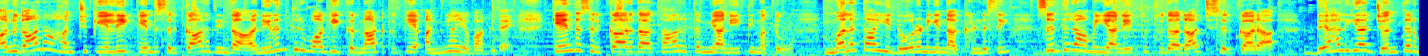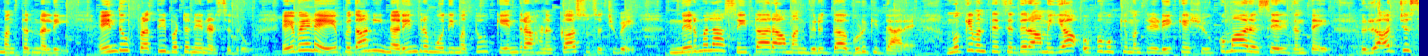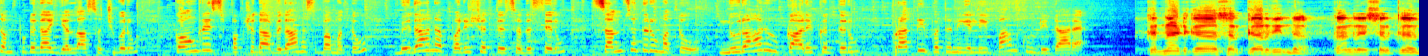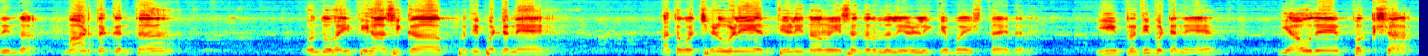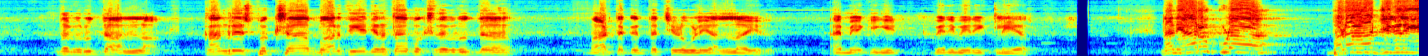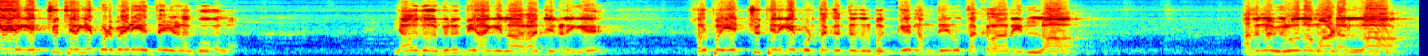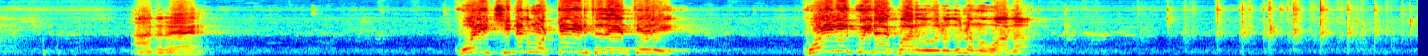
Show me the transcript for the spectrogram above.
ಅನುದಾನ ಹಂಚಿಕೆಯಲ್ಲಿ ಕೇಂದ್ರ ಸರ್ಕಾರದಿಂದ ನಿರಂತರವಾಗಿ ಕರ್ನಾಟಕಕ್ಕೆ ಅನ್ಯಾಯವಾಗಿದೆ. ಕೇಂದ್ರ ಸರ್ಕಾರದ ತಾರತಮ್ಯ ನೀತಿ ಮತ್ತು ಮಲತಾಯಿ ಧೋರಣೆಯನ್ನ ಖಂಡಿಸಿ ಸಿದ್ದರಾಮಯ್ಯ ನೇತೃತ್ವದ ರಾಜ್ಯ ಸರ್ಕಾರ ದೆಹಲಿಯ ಜಂತರ್ ಮಂತರ್ನಲ್ಲಿ ಇಂದು ಪ್ರತಿಭಟನೆ ನಡೆಸಿದರು. ಈ ವೇಳೆ ಪ್ರಧಾನಿ ನರೇಂದ್ರ ಮೋದಿ ಮತ್ತು ಕೇಂದ್ರ ಹಣಕಾಸು ಸಚಿವೆ ನಿರ್ಮಲಾ ಸೀತಾರಾಮನ್ ವಿರುದ್ಧ ಗುಡುಗಿದ್ದಾರೆ. ಮುಖ್ಯಮಂತ್ರಿ ಸಿದ್ದರಾಮಯ್ಯ, ಉಪಮುಖ್ಯಮಂತ್ರಿ ಡಿಕೆ ಶಿವಕುಮಾರ್ ಸೇರಿದಂತೆ ರಾಜ್ಯ ಸಂಪುಟದ ಎಲ್ಲಾ ಸಚಿವರು, ಕಾಂಗ್ರೆಸ್ ಪಕ್ಷದ ವಿಧಾನಸಭಾ ಮತ್ತು ವಿಧಾನ ಪರಿಷತ್ ಸದಸ್ಯರು, ಸಂಸದರು ಮತ್ತು ನೂರಾರು ಕಾರ್ಯಕರ್ತರು ಪ್ರತಿಭಟನೆಯಲ್ಲಿ ಪಾಲ್ಗೊಂಡಿದ್ದಾರೆ. ಕರ್ನಾಟಕ ಸರ್ಕಾರದಿಂದ, ಕಾಂಗ್ರೆಸ್ ಸರ್ಕಾರದಿಂದ ಮಾಡ್ತಕ್ಕಂಥ ಒಂದು ಐತಿಹಾಸಿಕ ಪ್ರತಿಭಟನೆ ಅಥವಾ ಚಳುವಳಿ ಅಂತೇಳಿ ನಾನು ಈ ಸಂದರ್ಭದಲ್ಲಿ ಹೇಳಲಿಕ್ಕೆ ಬಯಸ್ತಾ ಇದ್ದೇನೆ. ಈ ಪ್ರತಿಭಟನೆ ಯಾವುದೇ ಪಕ್ಷದ ವಿರುದ್ಧ ಅಲ್ಲ. ಕಾಂಗ್ರೆಸ್ ಪಕ್ಷ, ಭಾರತೀಯ ಜನತಾ ಪಕ್ಷದ ವಿರುದ್ಧ ಮಾಡ್ತಕ್ಕಂಥ ಚಳುವಳಿ ಅಲ್ಲ ಇದು. I making it very very clear ನಾನು ಯಾರು ಕೂಡ ಬಡ ರಾಜ್ಯಗಳಿಗೆ ಹೆಚ್ಚು ತೆರಿಗೆ ಕೊಡಬೇಡಿ ಅಂತ ಹೇಳಕ್ ಹೋಗಲ್ಲ. ಯಾವುದು ಅಭಿವೃದ್ಧಿ ಆಗಿಲ್ಲ ಆ ರಾಜ್ಯಗಳಿಗೆ, ಸ್ವಲ್ಪ ಹೆಚ್ಚು ತೆರಿಗೆ ಕೊಡ್ತಕ್ಕಂಥದ್ರ ಬಗ್ಗೆ ನಮ್ದೇನು ತಕರಾರಿಲ್ಲ. ಅದನ್ನ ವಿರೋಧ ಮಾಡಲ್ಲ. ಆದರೆ, ಕೋಳಿ ಚಿನ್ನದ ಮೊಟ್ಟೆ ಇಡ್ತದೆ ಅಂತೇಳಿ, ಕೋಳಿನೇ ಕುಯ್ದಾಕಬಾರದು ಅನ್ನೋದು ನಮ್ಮ ವಾದ.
